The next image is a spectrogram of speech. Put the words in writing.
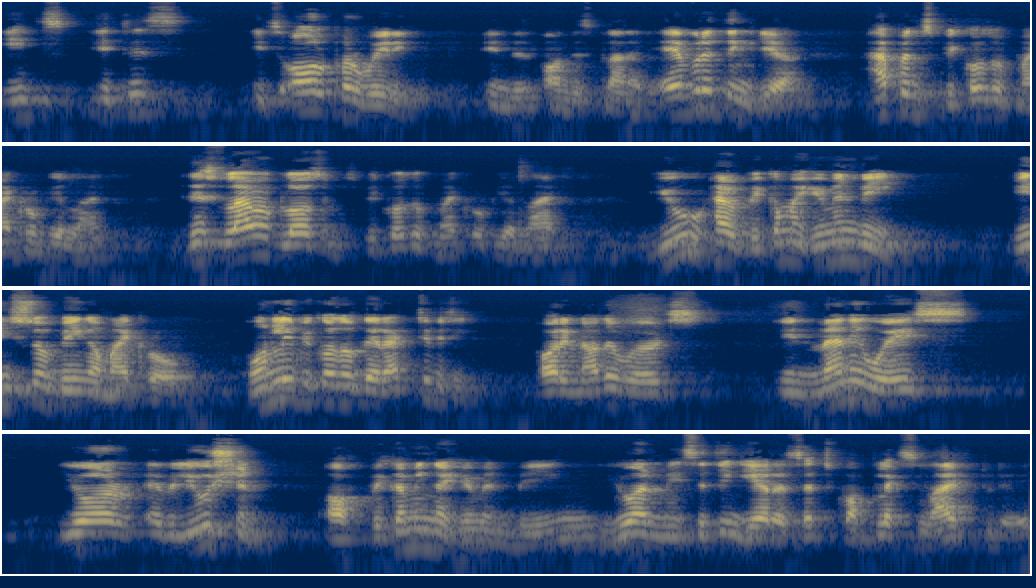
It's… it is… it's all pervading in the, on this planet. Everything here happens because of microbial life. This flower blossoms because of microbial life. You have become a human being instead of being a microbe only because of their activity. Or in other words, in many ways, your evolution of becoming a human being, you and me sitting here as such complex life today,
